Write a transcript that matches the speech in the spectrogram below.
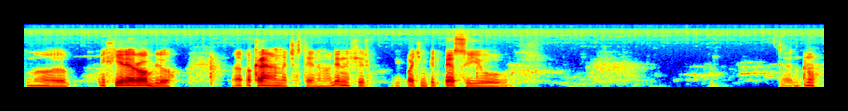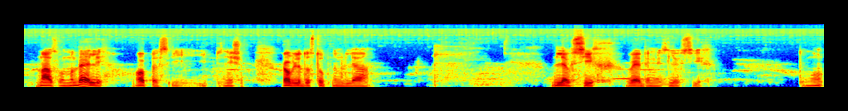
Тому ефіри роблю окремими частинами. Один ефір, і потім підписую е, ну, назву моделі, опис і, і пізніше роблю доступним для, для всіх, видимість для всіх. Тому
